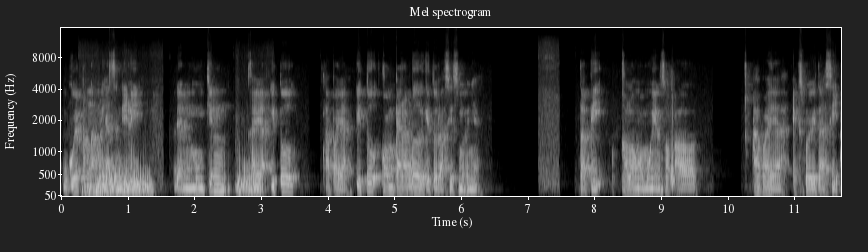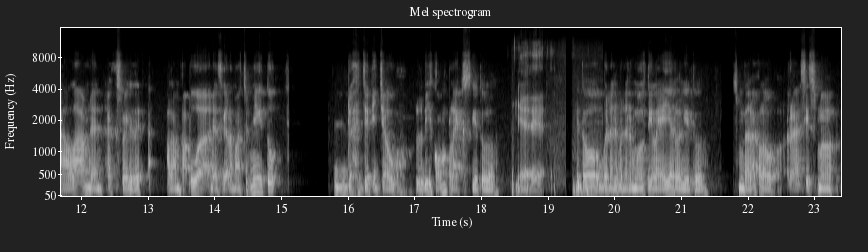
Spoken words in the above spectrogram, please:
gue pernah melihat sendiri dan mungkin kayak itu apa ya itu comparable gitu rasismenya. Tapi kalau ngomongin soal apa ya eksploitasi alam dan eksploitasi alam Papua dan segala macamnya itu udah jadi jauh lebih kompleks gitu loh Ya, ya. itu benar-benar multi layer gitu sementara kalau rasisme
